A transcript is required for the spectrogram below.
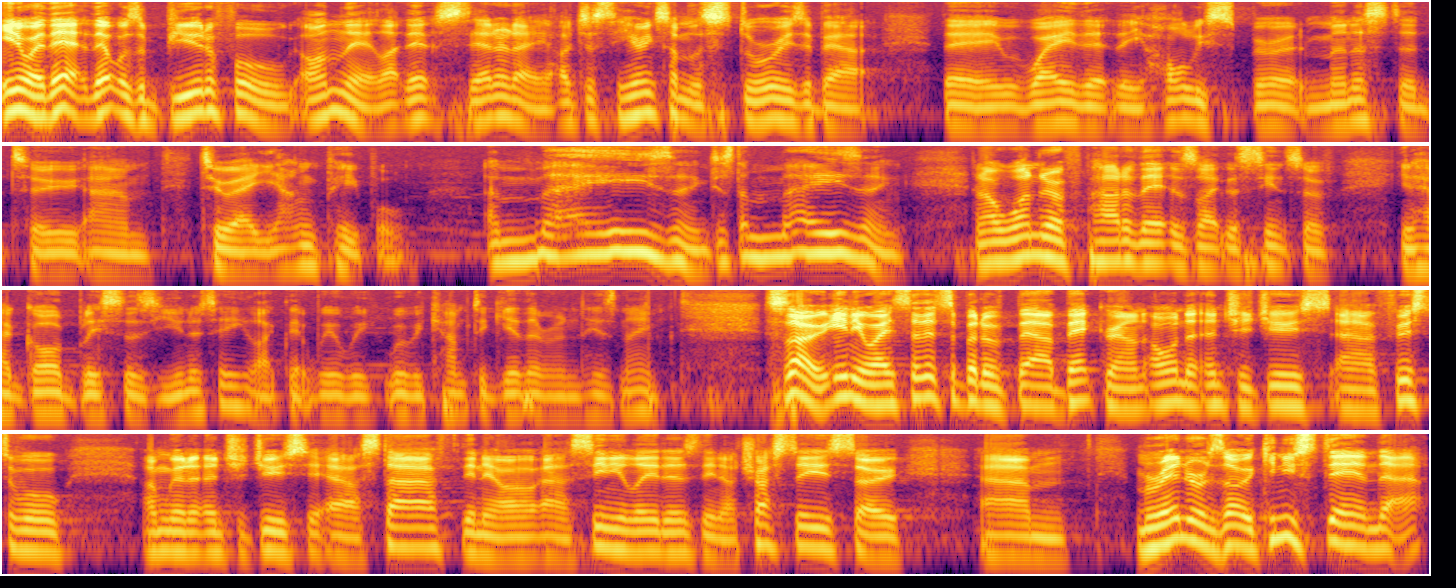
anyway, that that was a beautiful on there. Like that Saturday, I was just hearing some of the stories about the way that the Holy Spirit ministered to um, to our young people amazing, just amazing. And I wonder if part of that is like the sense of you know how God blesses unity, like that where we where we come together in His name. So anyway, so that's a bit of our background. I want to introduce uh, first of all, I'm going to introduce our staff, then our, our senior leaders, then our trustees. So um, Miranda and Zoe, can you stand up?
